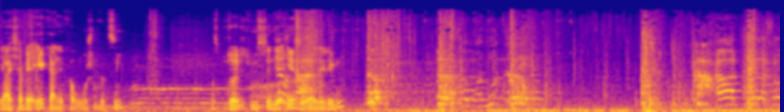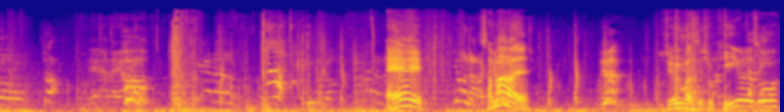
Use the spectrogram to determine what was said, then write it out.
Ja, ich habe ja eh keine K.O.-Spritzen. Was bedeutet, ich muss den ja eh so erledigen. Ey! Sag mal! Ist hier irgendwas nicht okay oder so?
